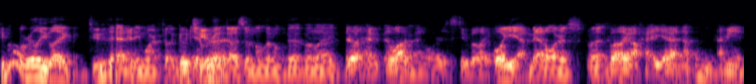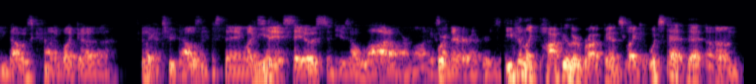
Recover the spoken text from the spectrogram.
People don't really like do that anymore. I feel like Gojira does them a little bit, but Yeah. like, they're like heavy, a lot of metal artists too, but like well, yeah, metal artists, but but like yeah, nothing. I mean, that was kind of like a feel like a 2000s thing. Like Yeah. Saosin use a lot of harmonics Or- on their records. Even like popular rock bands, like what's that that um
